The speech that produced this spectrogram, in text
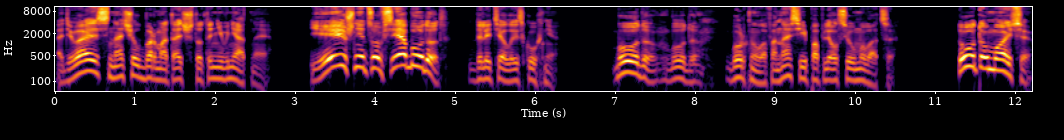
Одеваясь, начал бормотать что-то невнятное. «Яичницу все будут!» — долетело из кухни. «Буду, буду», — буркнул Афанасий и поплелся умываться. «Тут умойся!»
